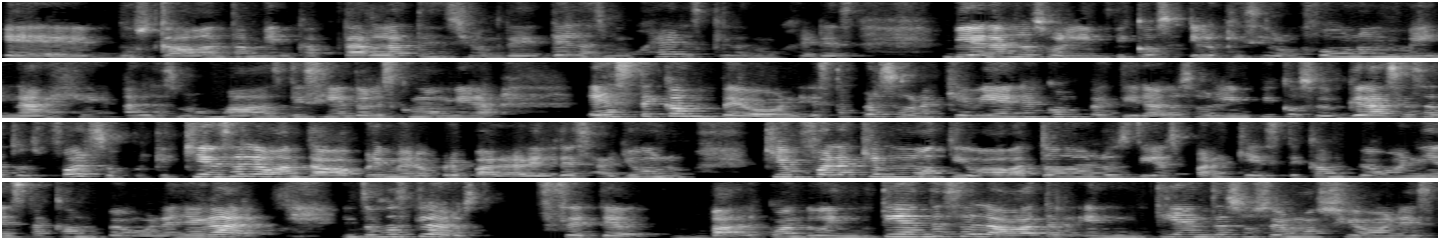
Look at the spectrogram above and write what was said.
eh, buscaban también captar la atención de, las mujeres, que las mujeres vieran los Olímpicos y lo que hicieron fue un homenaje a las mamás diciéndoles como, mira, este campeón, esta persona que viene a competir a los Olímpicos es gracias a tu esfuerzo, porque ¿quién se levantaba primero a preparar el desayuno? ¿Quién fue la que motivaba todos los días para que este campeón y esta campeona llegara? Entonces, claro, se te va, cuando entiendes el avatar, entiendes sus emociones,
